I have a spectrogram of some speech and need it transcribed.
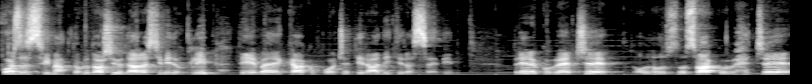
Pozdrav svima, dobrodošli u današnji videoklip. Tema je kako početi raditi na sebi. Pre neko veče, odnosno svako veče,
